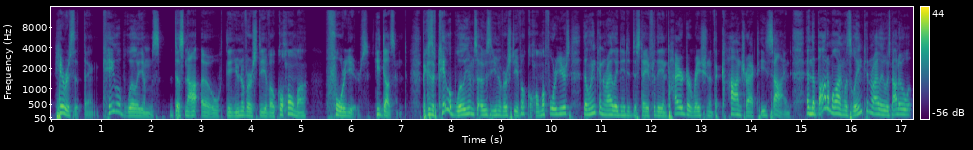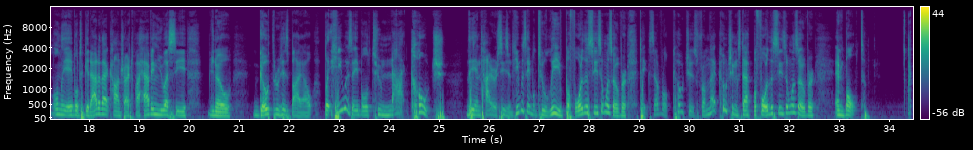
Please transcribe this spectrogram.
Here is the thing. Caleb Williams does not owe the University of Oklahoma four years. He doesn't. Because if Caleb Williams owes the University of Oklahoma four years, then Lincoln Riley needed to stay for the entire duration of the contract he signed. And the bottom line was Lincoln Riley was not only able to get out of that contract by having USC, you know, go through his buyout, but he was able to not coach the entire season. He was able to leave before the season was over, take several coaches from that coaching staff before the season was over, and bolt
